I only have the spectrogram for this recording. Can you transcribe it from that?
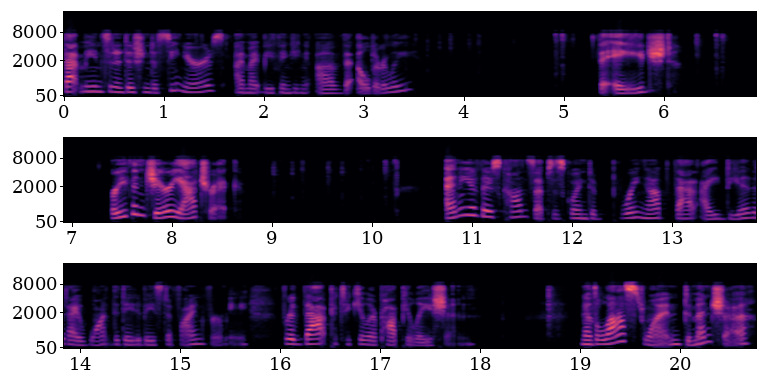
That means in addition to seniors, I might be thinking of the elderly, the aged, or even geriatric. Any of those concepts is going to bring up that idea that I want the database to find for me for that particular population. Now, the last one, dementia,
